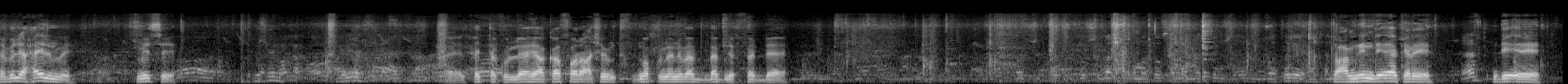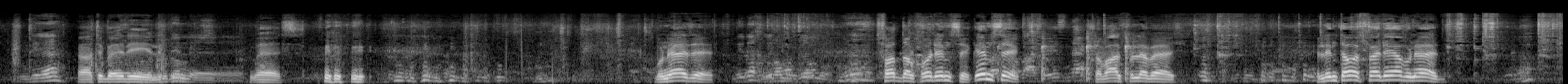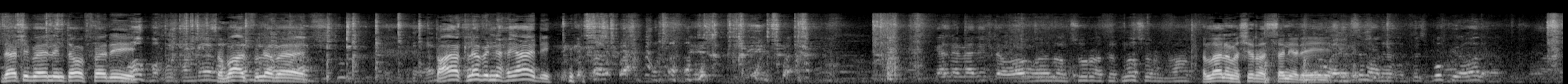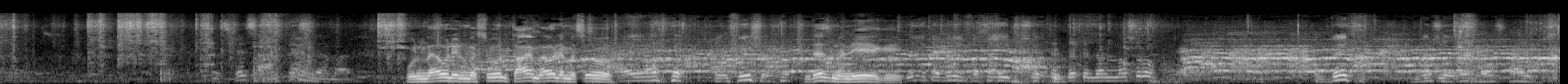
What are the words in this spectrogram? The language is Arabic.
نبيل يا حلمي ميسي الحتة كلها هي كفرة عشان في دماغكم إن أنا بب- ببني بطيء أنتوا عاملين إيه كريم؟ ها؟ دي إيه؟ دي إيه؟ هتبقى إيه دي؟ بس المجلة اتفضل خد امسك امسك. صباح الفل يا باشا اللي انت واقف فيها دي يا ابو ناد ده تبقى إيه اللي انت واقف فيها دي. صباح الفل يا باشا تعالى كلاب الناحية دي. اتكلم ادي انت وهو والله الصورة هتتنشر النهارده والله أنا ناشرها الثانية دي. إيه اسمع على الفيسبوك يا ولد بس على الفيش يا معلم والمقاول المسؤول تعالى مقاول يا مسؤول. أيوه. الفيش لازم يجي. دي كبير الفخايد شفت البيت اللي أنا نشره؟ البيت؟ البيت ملوش حل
